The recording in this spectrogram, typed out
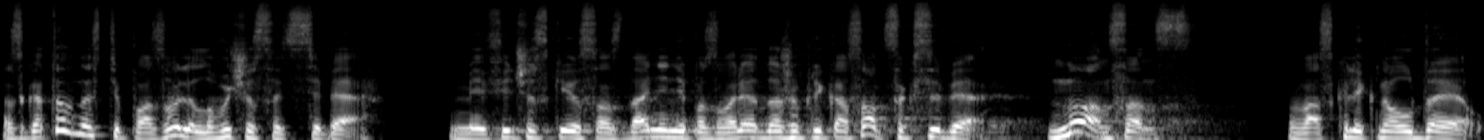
с готовностью позволила вычесать себя. Мифические создания не позволяют даже прикасаться к себе. Нонсенс!» – воскликнул Дейл.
